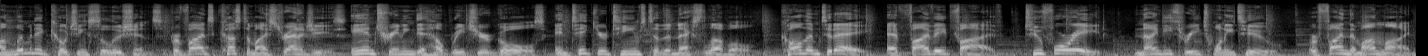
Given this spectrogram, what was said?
Unlimited Coaching Solutions provides customized strategies and training to help reach your goals and take your teams to the next level. Call them today at 585 248 9322 or find them online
